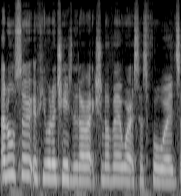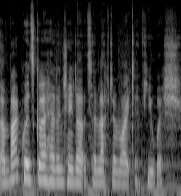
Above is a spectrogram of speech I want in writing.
And also if you want to change the direction of it where it says forwards and backwards, go ahead and change that to left and right if you wish.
